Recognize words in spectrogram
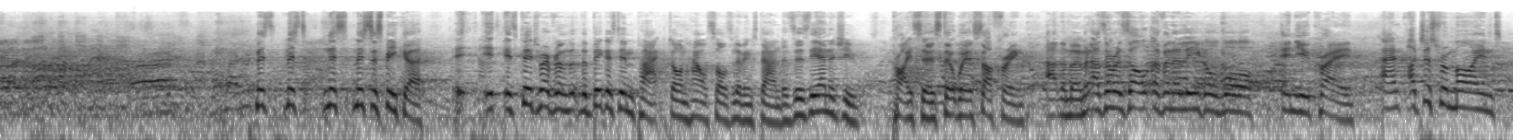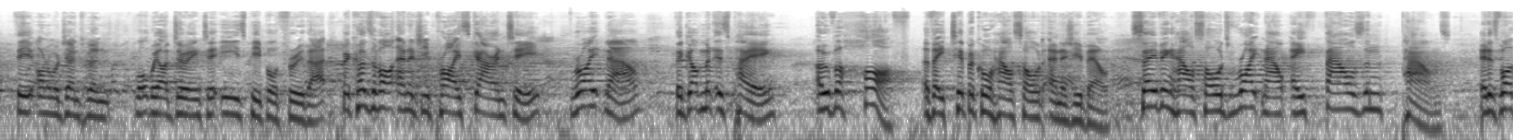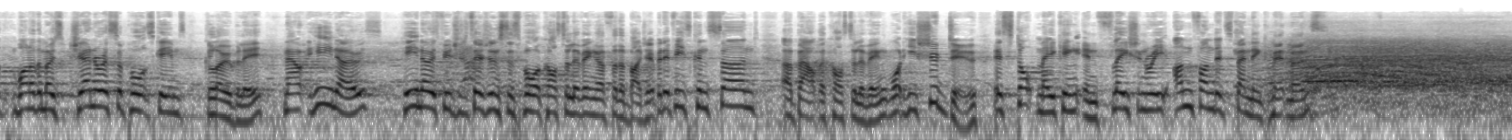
Mr. Mr. Speaker, it, it, it's clear to everyone that the biggest impact on households' living standards is the energy prices that we're suffering at the moment as a result of an illegal war in Ukraine. And I just remind the honourable gentleman what we are doing to ease people through that. Because of our energy price guarantee, right now, the government is paying over half of a typical household energy bill, saving households right now a thousand pounds. It is one of the most generous support schemes globally. Now, he knows, he knows future decisions to support cost of living are for the budget, but if he's concerned about the cost of living, what he should do is stop making inflationary, unfunded spending commitments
